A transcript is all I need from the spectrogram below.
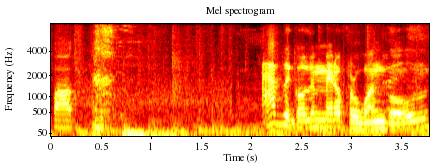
Bob. I have the golden medal for one goal.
